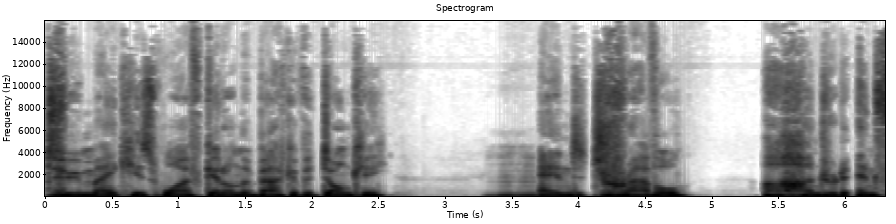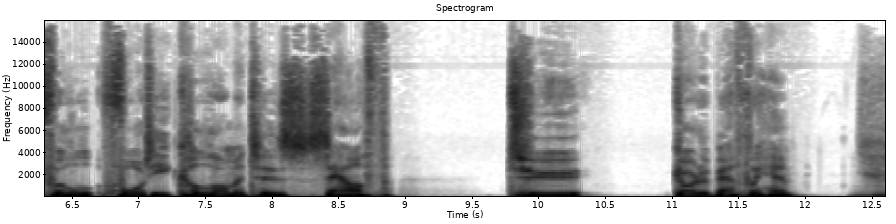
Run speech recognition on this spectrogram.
to make his wife get on the back of a donkey Mm-hmm. and travel 140 kilometers south to go to Bethlehem? Mm-hmm.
